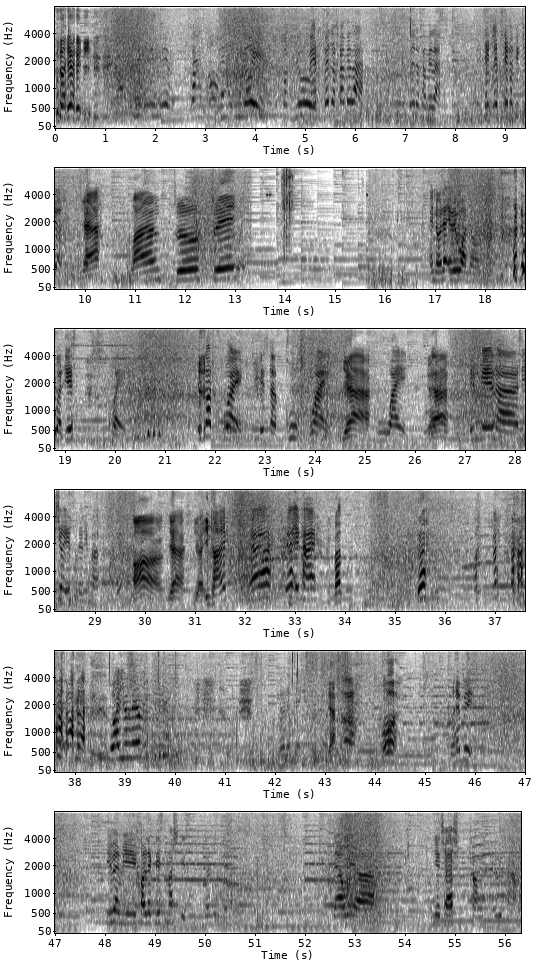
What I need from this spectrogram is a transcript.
hey, hey, hey. Fuck off. Where are you going? Fuck you. Where, where the camera? Where the camera? Take, let's take a picture. Yeah. One two three I know that everyone know what the word is. Kuai. It's not kuai. It's a ku kuai. yeah Kuai. yeah It means uh, teacher is very fast. oh yeah yeah in Thai Yeah, yeah, in Thai. but Why you leave? Now let's take it. yeah oh So heavy. Even we collect this much is doesn't get enough. There way uh, new trash come every time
